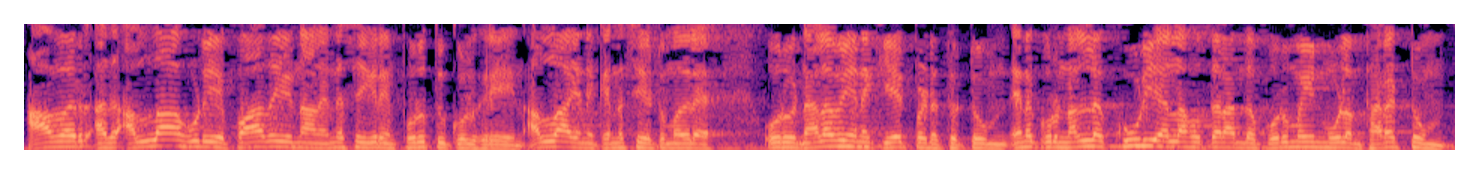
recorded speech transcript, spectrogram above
அவர் அது அல்லாஹுடைய பாதையை நான் என்ன செய்கிறேன் பொறுத்துக் கொள்கிறேன். அல்லாஹ் எனக்கு என்ன செய்யட்டும்? அதுல ஒரு நலவை எனக்கு ஏற்படுத்தட்டும். எனக்கு ஒரு நல்ல கூலி அல்லாஹு தஆலா அந்த பொறுமையின் மூலம் தரட்டும்.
